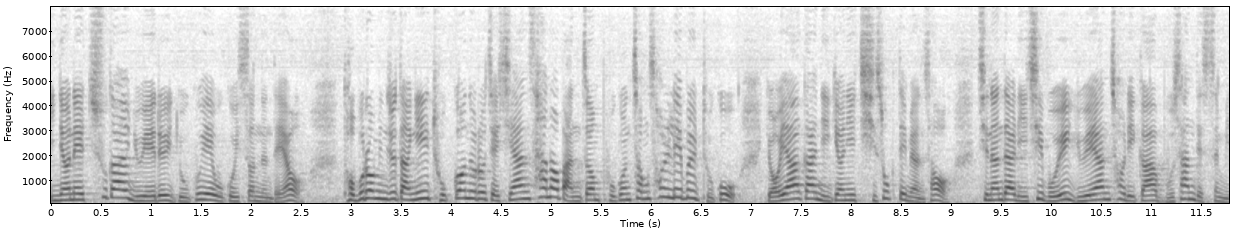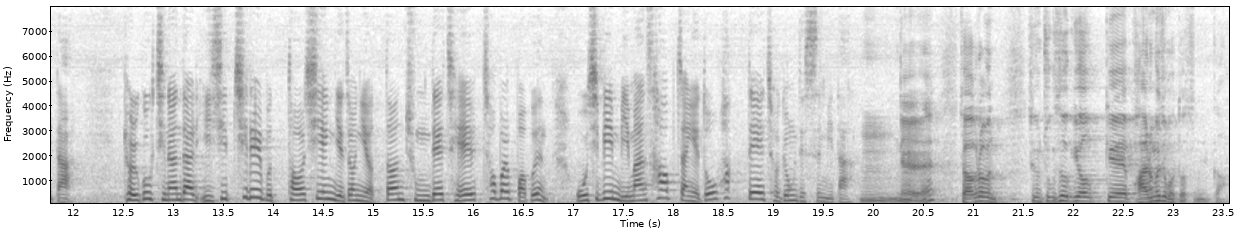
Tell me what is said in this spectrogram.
2년의 추가 유예를 요구해 오고 있었는데요. 더불어민주당이 조건으로 제시한 산업안전보건청 설립을 두고 여야 간 이견이 지속되면서 지난달 25일 유예안 처리가 무산됐습니다. 결국 지난달 27일부터 시행 예정이었던 중대재해처벌법은 50인 미만 사업장에도 확대 적용됐습니다. 음, 네. 자, 그러면 지금 중소기업계 반응은 좀 어떻습니까?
